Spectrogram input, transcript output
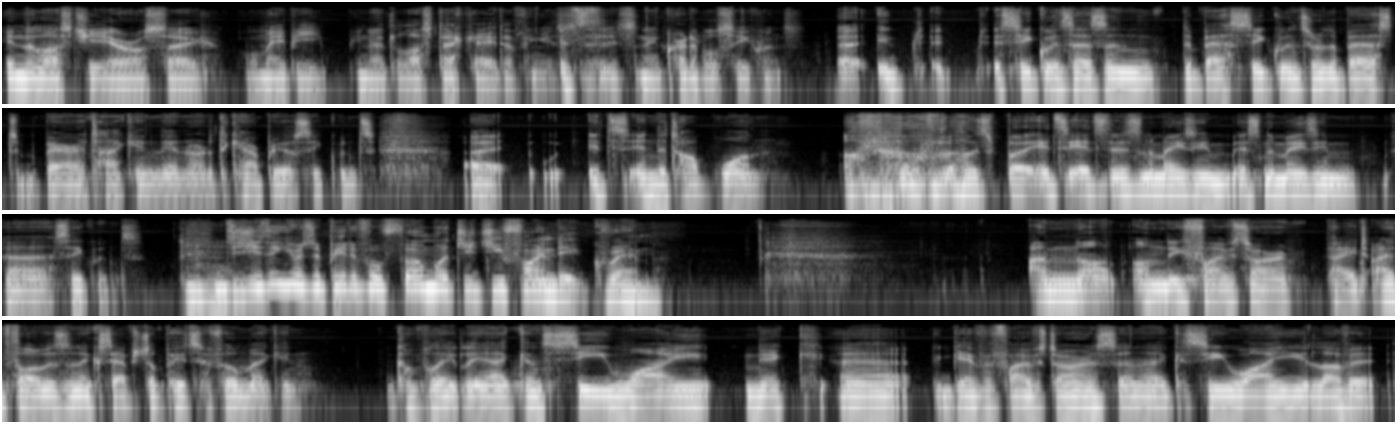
in the last year or so, or maybe you know the last decade. I think it's It's- it's, an incredible sequence. uh, it- a sequence as in the best sequence or the best bear attacking Leonardo DiCaprio sequence. Uh, it's in the top one of, of those, but it's, it's it's an amazing it's an amazing uh, sequence. Did you think it was a beautiful film, or did you find it grim? I'm not on the five star page. I thought it was an exceptional piece of filmmaking. Completely, I can see why Nick uh, gave it five stars, and I can see why you love it.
